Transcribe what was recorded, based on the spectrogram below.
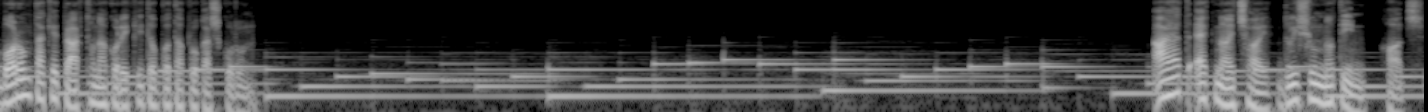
বরং তাকে প্রার্থনা করে কৃতজ্ঞতা প্রকাশ করুন। আয়াত এক নয় ছয় দুই শূন্য তিন, হজ।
